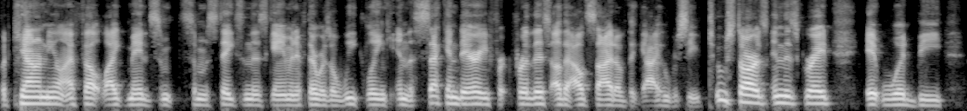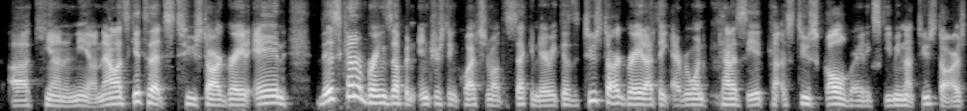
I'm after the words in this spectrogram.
but Keanu Neal, I felt like made some some mistakes in this game. And if there was a weak link in the secondary for for this other outside of the guy who received two stars in this grade, it would be uh, Keanu Neal. Now let's get to that two star grade. And this kind of brings up an interesting question about the secondary because the two star grade, I think everyone can kind of see it. It's two skull grade, excuse me, not two stars,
